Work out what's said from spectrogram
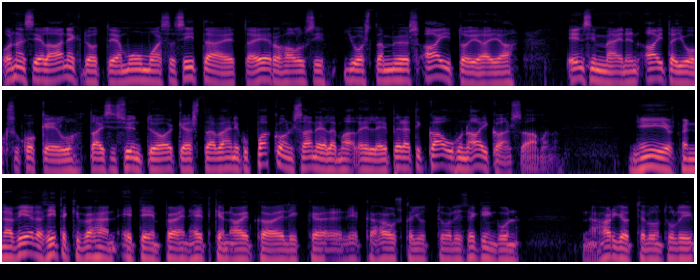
onhan siellä anekdootteja muun muassa sitä, että Eero halusi juosta myös aitoja ja ensimmäinen aitajuoksukokeilu taisi syntyä oikeastaan vähän niin kuin pakon sanelema, ellei peräti kauhun aikaansaamana. Niin, jos mennään vielä siitäkin vähän eteenpäin hetken aikaa, eli, eli hauska juttu oli sekin, kun harjoitteluun tuli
